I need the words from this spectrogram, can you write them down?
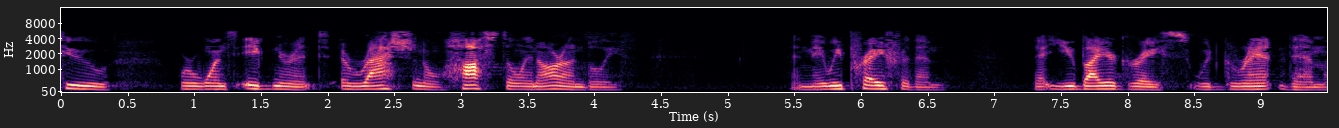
too were once ignorant, irrational, hostile in our unbelief. And may we pray for them that you, by your grace, would grant them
